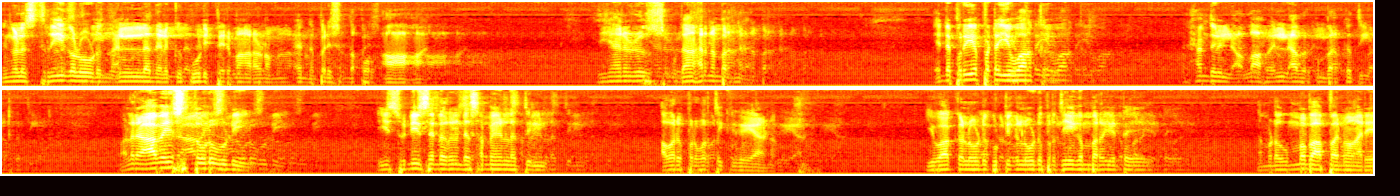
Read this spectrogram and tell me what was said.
നിങ്ങൾ സ്ത്രീകളോട് നല്ല നിലയ്ക്ക് കൂടി പെരുമാറണം എന്ന് പരിശുദ്ധ ഇത് ഞാനൊരു ഉദാഹരണം പറഞ്ഞു എന്റെ പ്രിയപ്പെട്ട യുവാക്കൾ അള്ളാഹു എല്ലാവർക്കും ബർക്കത്തിയിട്ട് വളരെ ആവേശത്തോടുകൂടി ഈ സുനി സെന്ററിന്റെ സമ്മേളനത്തിൽ അവർ പ്രവർത്തിക്കുകയാണ്. യുവാക്കളോട് കുട്ടികളോട് പ്രത്യേകം പറയട്ടെ നമ്മുടെ ഉമ്മ ബാപ്പന്മാരെ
